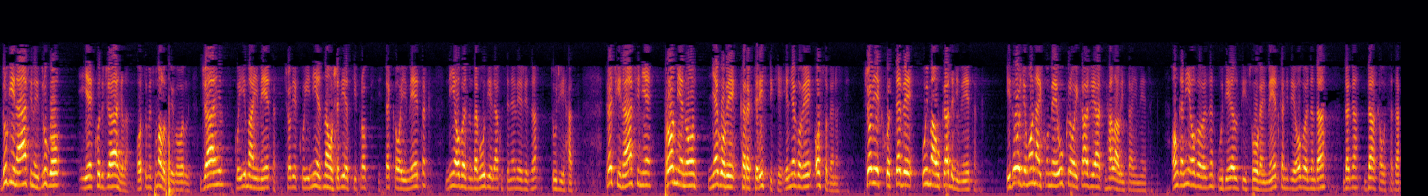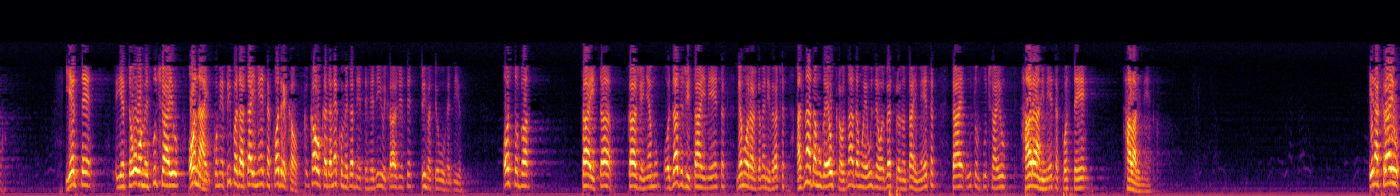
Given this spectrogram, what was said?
Drugi način i drugo je kod džahila. O tome smo malo prije govorili. Džahil koji ima i metak, čovjek koji nije znao šarijetski propis i stekao i metak, nije obavezan da ga udijeli ako se ne veže za tuđi hak. Treći način je promjenom njegove karakteristike ili njegove osobenosti. Čovjek kod tebe ima ukradeni metak i dođe onaj kome je ukrao i kaže ja ti halalim taj metak. On ga nije obavezan udjeliti svoga imetka, niti je obavezan da, da ga da kao sadaku. Jer se, jer se u ovome slučaju onaj kom je pripada taj imetak odrekao, kao kada nekome dadnete hediju i kažete prihvati ovu hediju. Osoba ta i ta kaže njemu, zadrži taj imetak, ne moraš ga meni vraćati, a zna da mu ga je ukrao, zna da mu je uzeo bespravno taj imetak, taj u tom slučaju haran imetak postaje halal imetak. I na kraju,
